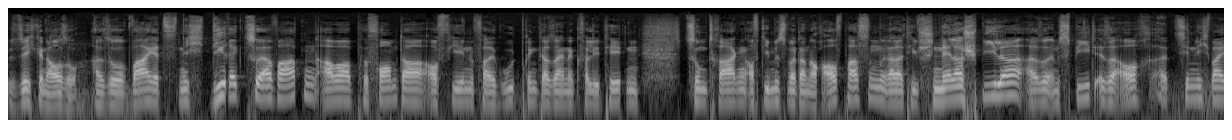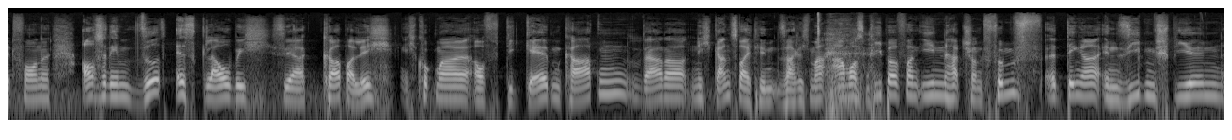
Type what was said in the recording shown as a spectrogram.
sehe ich genauso. Also war jetzt nicht direkt zu erwarten, aber performt da auf jeden Fall gut, bringt da seine Qualitäten zum Tragen. Auf die müssen wir dann auch aufpassen. Relativ schneller Spieler, also im Speed ist er auch äh, ziemlich weit vorne. Außerdem wird es, glaube ich, sehr körperlich. Ich guck mal auf die gelben Karten. Werder nicht ganz weit hinten, sage ich mal. Amos Pieper von Ihnen hat schon fünf äh, Dinger in sieben Spielen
